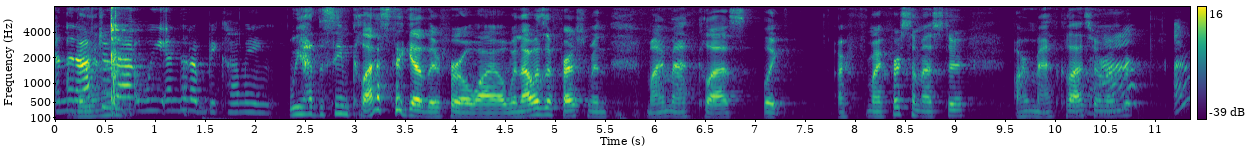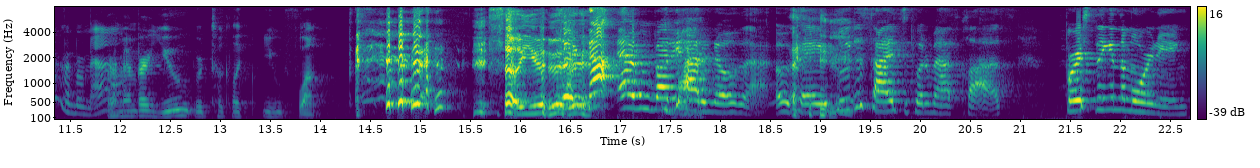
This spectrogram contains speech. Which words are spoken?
And then But after yeah. that, we ended up becoming. we had the same class together for a while. When I was a freshman, my math class, like our my first semester, our math class, remember? I don't remember math. Remember you were took like you flunked. so you Like, not everybody had to know that, okay? Who decides to put a math class first thing in the morning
